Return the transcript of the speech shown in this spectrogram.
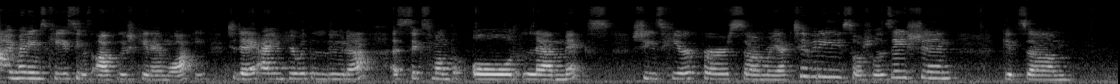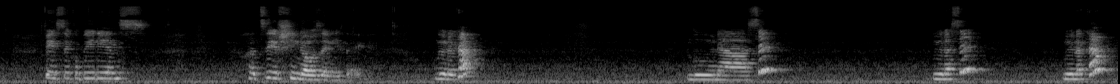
Hi, my name is Casey with Off Leash Canine Milwaukee. Today I am here with Luna, a six month old lab mix. She's here for some reactivity, socialization, get some basic obedience. Let's see if she knows anything. Luna, come. Luna, sit. Luna, sit. Luna, come.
